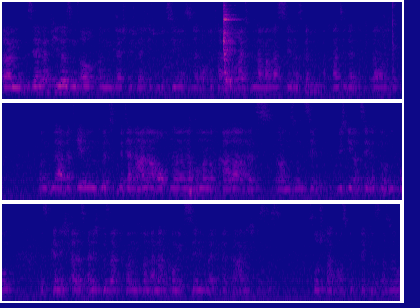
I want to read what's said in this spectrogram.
ähm, sehr, sehr viele sind auch in gleichgeschlechtlichen Beziehungen, das ist halt auch total verbreitet in der Manga-Szene. Es gibt ein paar Transidente ähm, und wir hatten eben mit, mit der Nana auch eine, eine Woman of Color als ähm, so ein zehn, wichtiger Zähneknotenpunkt. Das kenne ich alles ehrlich gesagt von, von anderen Comic-Szenen weltweit gar nicht, dass das so stark ausgeprägt ist. Also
